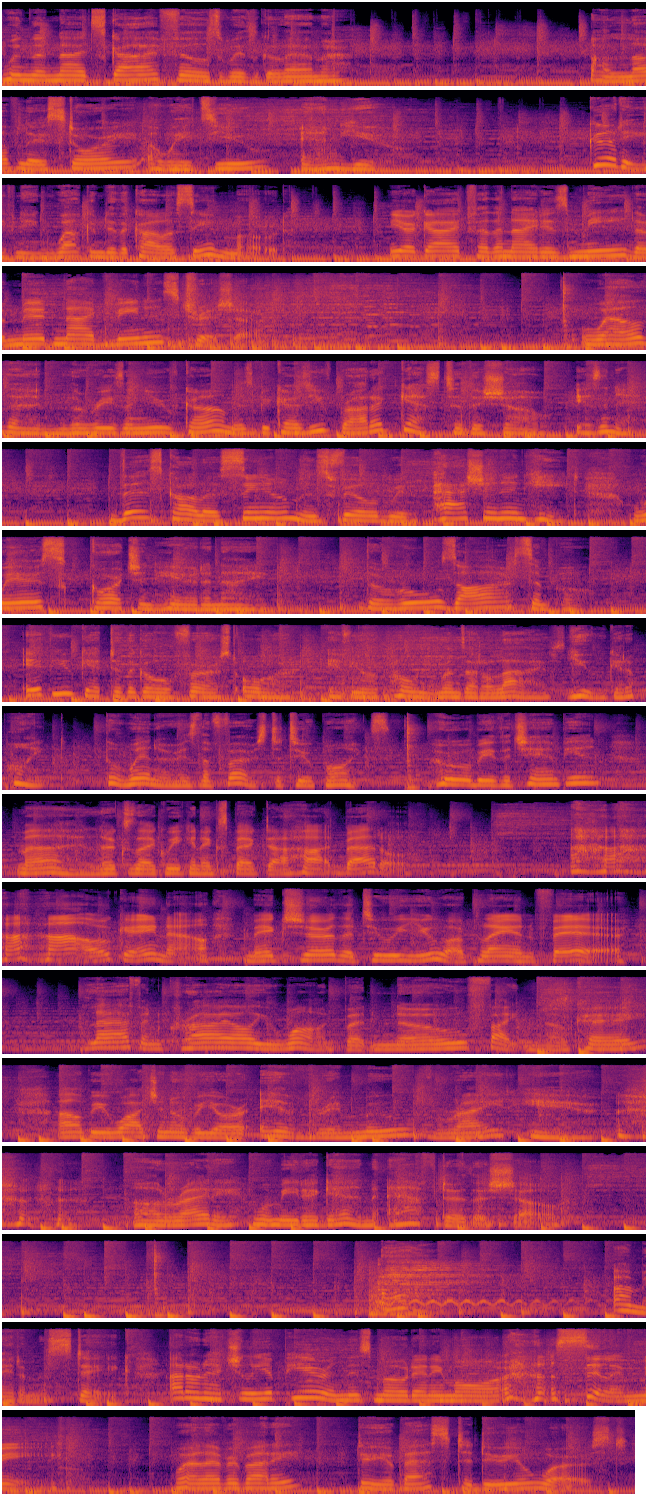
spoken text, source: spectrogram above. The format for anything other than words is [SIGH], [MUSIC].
When the night sky fills with glamour, a lovely story awaits you and you. Good evening, welcome to the Colosseum mode. Your guide for the night is me, the Midnight Venus, Trisha. Well, then, the reason you've come is because you've brought a guest to the show, isn't it? This Colosseum is filled with passion and heat. We're scorching here tonight. The rules are simple. If you get to the goal first, or if your opponent runs out of lives, you get a point. The winner is the first to two points. Who will be the champion? My, looks like we can expect a hot battle. [LAUGHS] okay, now, make sure the two of you are playing fair. Laugh and cry all you want, but no fighting, okay? I'll be watching over your every move right here. [LAUGHS] Alrighty, we'll meet again after the show. [GASPS] I made a mistake. I don't actually appear in this mode anymore. [LAUGHS] Silly me. Well, everybody, do your best to do your worst.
